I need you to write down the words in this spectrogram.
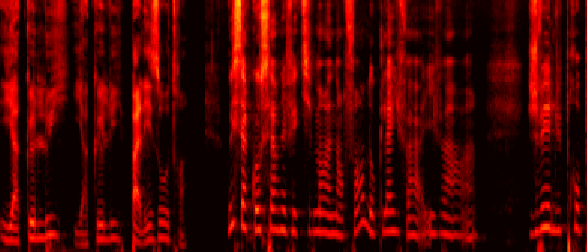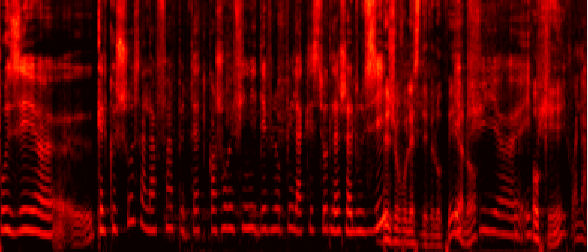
il n'y a que lui, il n'y a que lui, pas les autres. Oui, ça concerne effectivement un enfant, donc là, il va, il va je vais lui proposer euh, quelque chose à la fin, peut-être, quand j'aurai fini de développer la question de la jalousie. Mais je vous laisse développer et alors. Puis, euh, et puis, voilà.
